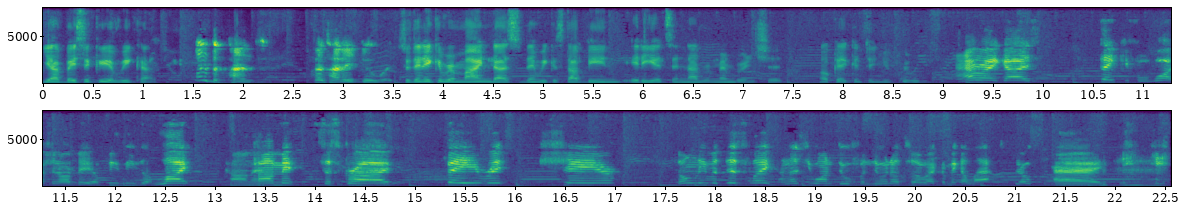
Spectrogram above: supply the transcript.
Yeah, basically a recap. It depends. Depends how they do it. So then it can remind us, then we can stop being idiots and not remembering shit. Okay, continue. All right, guys. Thank you for watching our video. Please leave a like, Comment. comment, subscribe, favorite, share. Don't leave a dislike unless you want to do it for Nuno so I can make a laugh joke. Hey.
